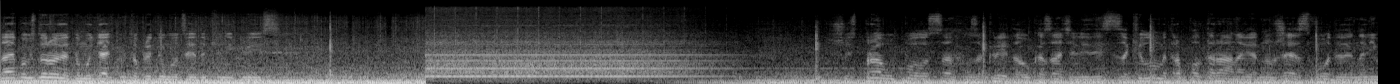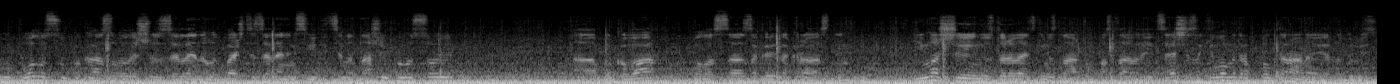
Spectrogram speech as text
Дай Бог здоров'я тому дядьку, хто придумав цей адаптивний круїз. Закрита, указателі десь за кілометра полтора, мабуть, вже зводили на ліву полосу, показували, що зелена, от бачите, зеленим світиться над нашою полосою, а бокова полоса закрита красним. І машину з здоровецьким знаком поставили. І це ще за кілометра полтора, мабуть, друзі.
